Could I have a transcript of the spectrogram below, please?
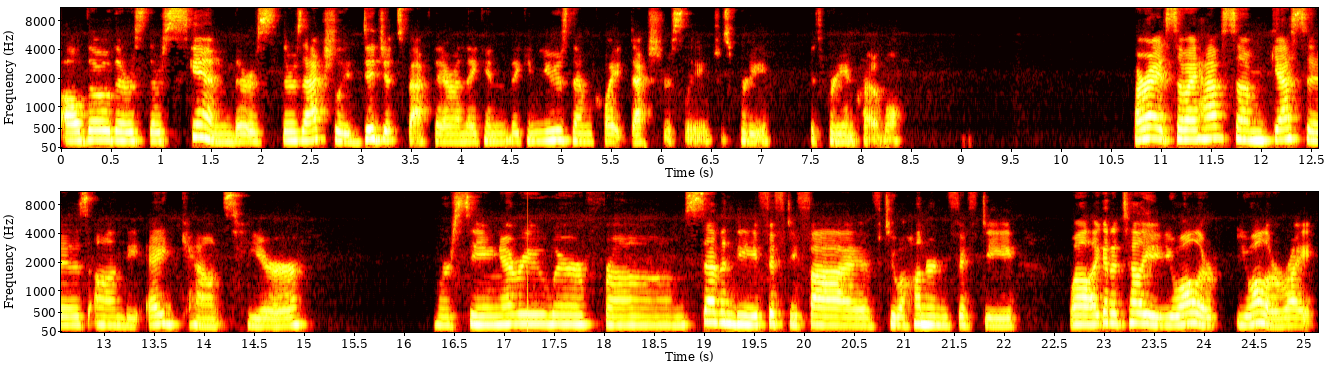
although there's there's skin, there's there's actually digits back there, and they can they can use them quite dexterously, which is pretty it's pretty incredible. All right, so I have some guesses on the egg counts here. We're seeing everywhere from 70, 55 to 150. Well, I got to tell you, you all are you all are right.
